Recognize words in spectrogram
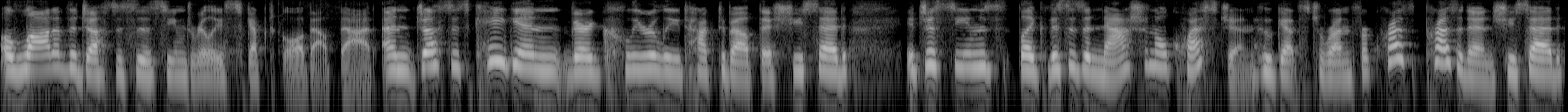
A lot of the justices seemed really skeptical about that, and Justice Kagan very clearly talked about this. She said it just seems like this is a national question who gets to run for pres- president. She said,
